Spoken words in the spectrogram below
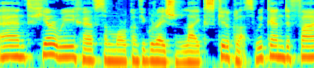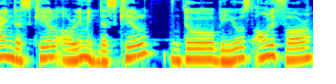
and here we have some more configuration like skill class. We can define the skill or limit the skill to be used only for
